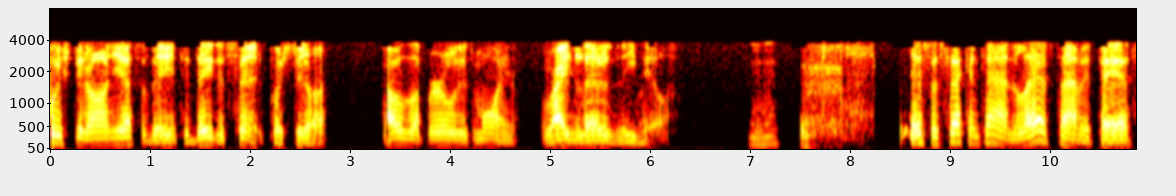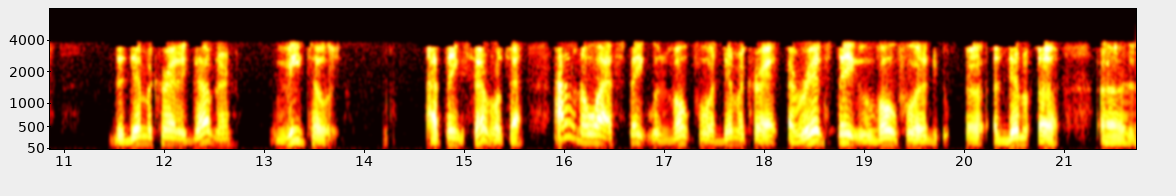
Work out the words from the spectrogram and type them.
pushed it on yesterday, and today the Senate pushed it on. I was up early this morning writing letters and emails. Mm-hmm. It's the second time. The last time it passed, the Democratic governor vetoed it. I think several times. I don't know why a state would vote for a Democrat. A red state would vote for a, a, a, Dem, a, a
